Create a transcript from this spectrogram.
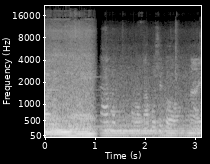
Salamat po. Tapos ito, Nay,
